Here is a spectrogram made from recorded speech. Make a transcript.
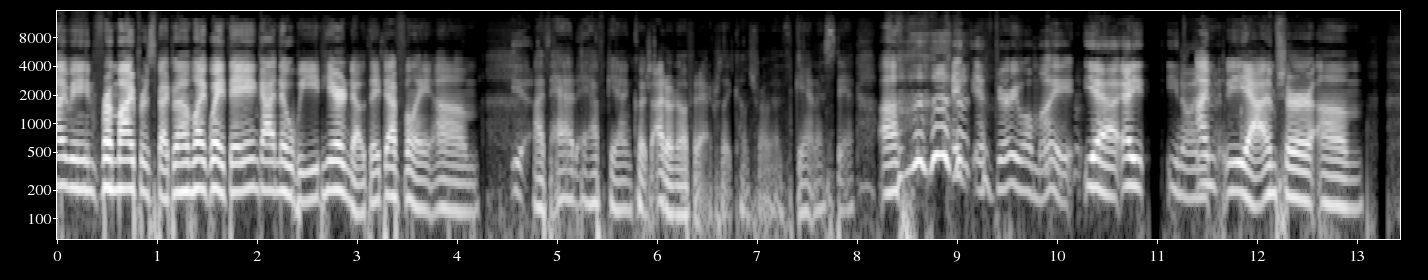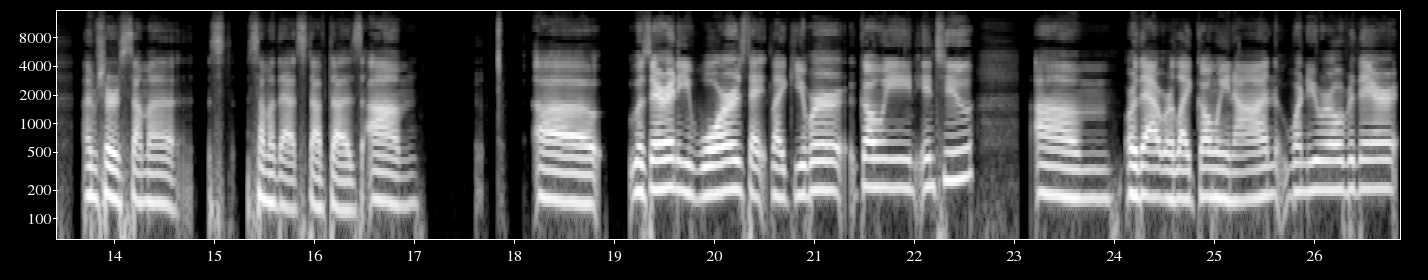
I mean, from my perspective, I'm like, wait, they ain't got no weed here. No, they definitely. Um, Yeah. I've had Afghan Kush. I don't know if it actually comes from Afghanistan. Um, it, it very well might. Yeah, I you know and I'm yeah, I'm sure. Um, I'm sure some uh, s- some of that stuff does. Um, uh, was there any wars that like you were going into, um, or that were like going on when you were over there?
